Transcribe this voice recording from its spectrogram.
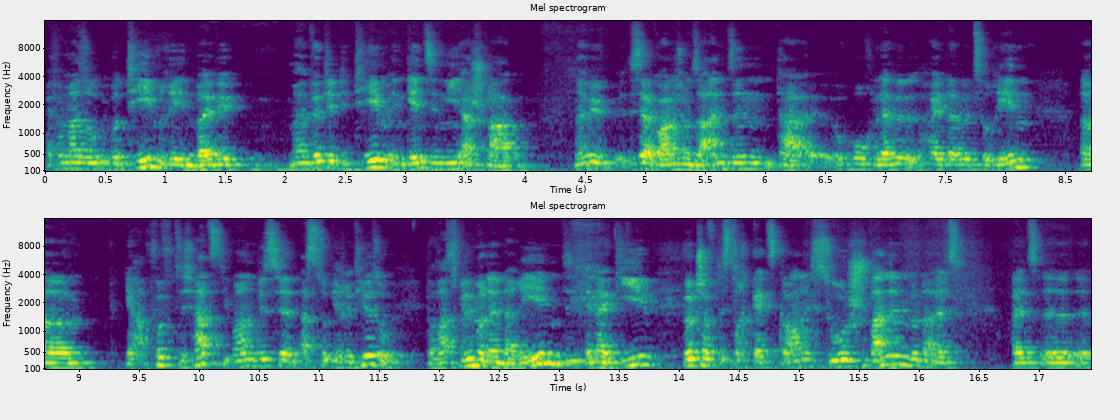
einfach mal so über Themen reden, weil wir, man wird ja die Themen in Gänze nie erschlagen. Ne, ist ja gar nicht unser Ansinnen, da hoch Level, High Level zu reden. Ähm, ja, 50 Hertz, die waren ein bisschen erst so irritiert, so, über was will man denn da reden? Die Energiewirtschaft ist doch jetzt gar nicht so spannend und als, als äh, äh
